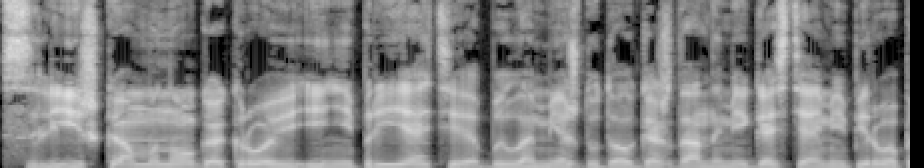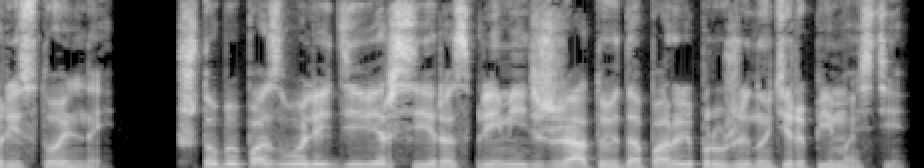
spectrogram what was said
Слишком много крови и неприятия было между долгожданными гостями Первопрестольной, чтобы позволить диверсии распрямить сжатую до поры пружину терпимости.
